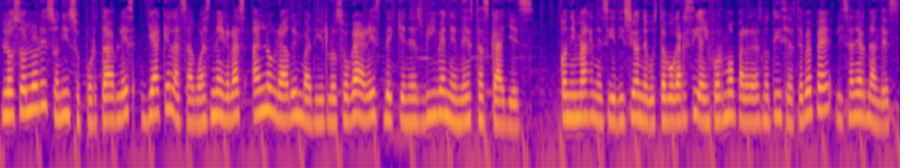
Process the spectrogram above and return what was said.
los olores son insoportables ya que las aguas negras han logrado invadir los hogares de quienes viven en estas calles. Con imágenes y edición de Gustavo García informó para las noticias TVP Lisania Hernández.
